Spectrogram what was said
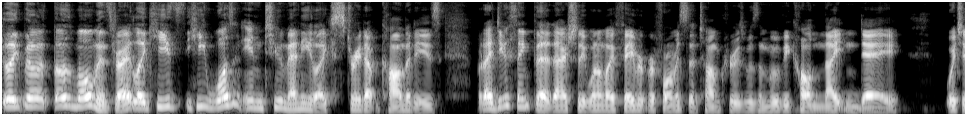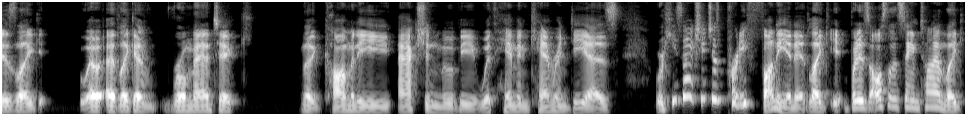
like those, those moments, right? Like he's he wasn't in too many like straight up comedies, but I do think that actually one of my favorite performances of Tom Cruise was a movie called Knight and Day, which is like uh, like a romantic like comedy action movie with him and Cameron Diaz where he's actually just pretty funny in it. Like it, but it's also at the same time like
